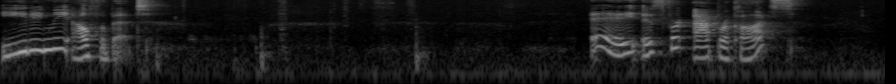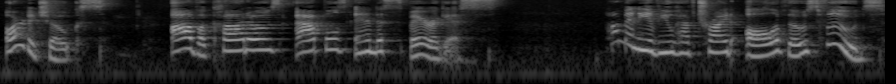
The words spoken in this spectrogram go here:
Eating the alphabet. A is for apricots, artichokes, avocados, apples, and asparagus. How many of you have tried all of those foods?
